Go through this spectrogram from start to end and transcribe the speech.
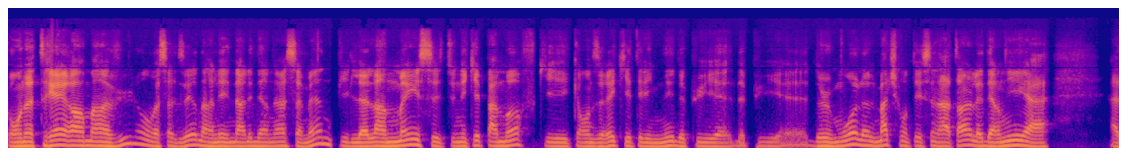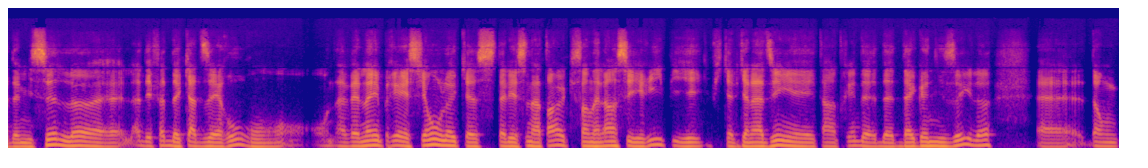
qu'on a très rarement vu, on va se le dire, dans les, dans les dernières semaines. Puis le lendemain, c'est une équipe amorphe qui, qu'on dirait qui est éliminée depuis, euh, depuis euh, deux mois. Le match contre les sénateurs, le dernier à, domicile, euh, la défaite de 4-0, on, avait l'impression que c'était les sénateurs qui s'en allaient en série, puis, puis que le Canadien est en train de, d'agoniser. donc,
